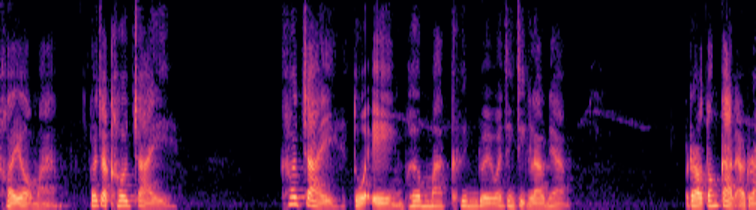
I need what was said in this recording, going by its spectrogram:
ถอยออกมา ก็จะเข้าใจเข้าใจตัวเองเพิ่มมากขึ้นด้วยว่าจริง ๆ แล้วเนี่ย เราต้องการอะไร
